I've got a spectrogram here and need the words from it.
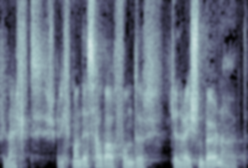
Vielleicht spricht man deshalb auch von der Generation Burnout.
